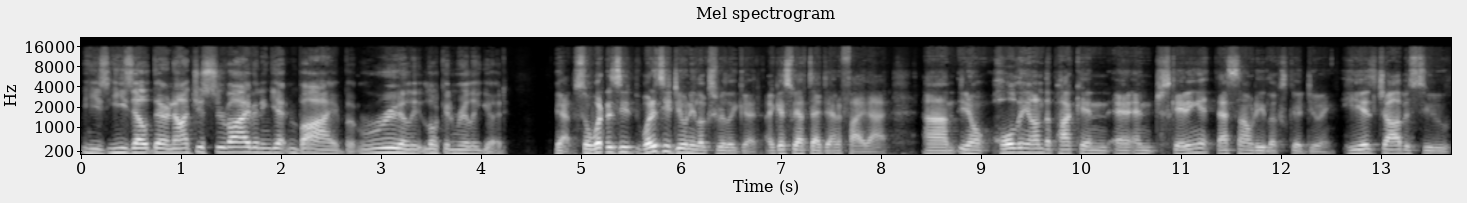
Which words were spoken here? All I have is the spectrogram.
he's he's out there not just surviving and getting by, but really looking really good. Yeah. So what does he what does he do when he looks really good? I guess we have to identify that. Um, you know, holding on the puck and, and and skating it, that's not what he looks good doing. He His job is to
